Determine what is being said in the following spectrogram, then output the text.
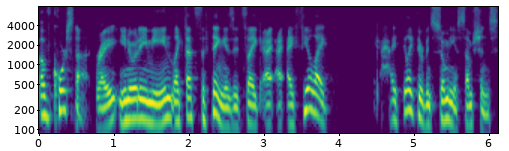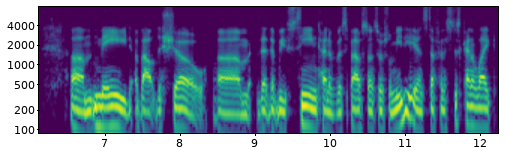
Of course not, right? You know what I mean? Like that's the thing is it's like I, I- I feel like I feel like there have been so many assumptions um, made about the show um, that that we've seen kind of espoused on social media and stuff, and it's just kind of like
